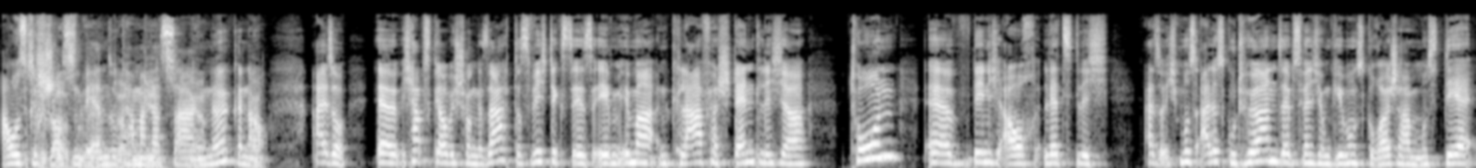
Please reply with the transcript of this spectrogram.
ausgeschlossen werden, so kann man das sagen. Ja. Ne? Genau. Also äh, ich habe es glaube ich schon gesagt. Das Wichtigste ist eben immer ein klar verständlicher Ton, äh, den ich auch letztlich, also ich muss alles gut hören, selbst wenn ich Umgebungsgeräusche habe, muss der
